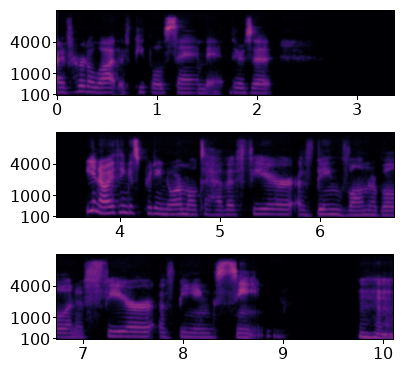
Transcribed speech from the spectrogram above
i've heard a lot of people saying that there's a you know i think it's pretty normal to have a fear of being vulnerable and a fear of being seen. Mm-hmm.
